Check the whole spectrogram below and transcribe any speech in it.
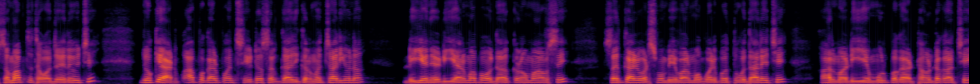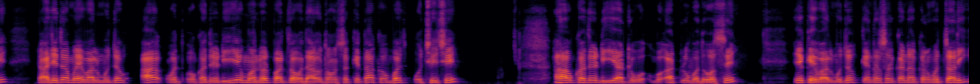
સમાપ્ત થવા જઈ રહ્યું છે. જો કે આ પગાર પંચ હેઠળ સરકારી કર્મચારીઓના ડી અને ડીઆરમાં પણ વધારો કરવામાં આવશે. સરકારી વર્ષમાં બે વાર મોંઘવારી ભથ્થું વધારે છે. હાલમાં ડીએ મૂળ પગાર અઠ્ઠાવન ટકા છે. તાજેતરમાં અહેવાલ મુજબ આ વખતે ડીએમાં નોંધપાત્ર વધારો થવાની શક્યતા ખૂબ જ ઓછી છે. આ વખતે ડીએ આટલું આટલું બધું હશે. એક અહેવાલ મુજબ કેન્દ્ર સરકારના કર્મચારી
